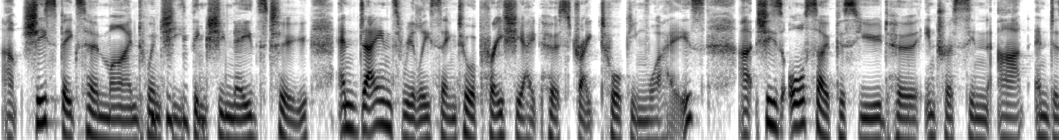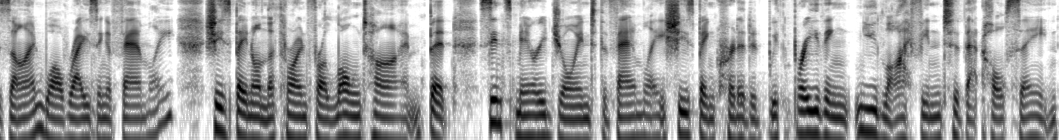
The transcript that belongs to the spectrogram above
Um, she speaks her mind when she thinks she needs to, and Danes really seem to appreciate her straight talking ways. Uh, she's also pursued her interests in art and design while raising a family. She's been on the throne for a long time, but since Mary joined the family, she's been credited with breathing new life into that whole scene.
